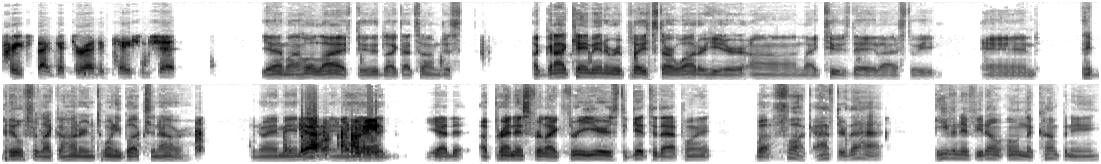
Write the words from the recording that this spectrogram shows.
preach that get your education shit? Yeah, my whole life, dude. Like that's how I'm just a guy came in and replaced our water heater on like Tuesday last week and they bill for like 120 bucks an hour. You know what I mean? Yeah, And, you I had mean- to, you had to apprentice for like three years to get to that point. But fuck, after that, even if you don't own the company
